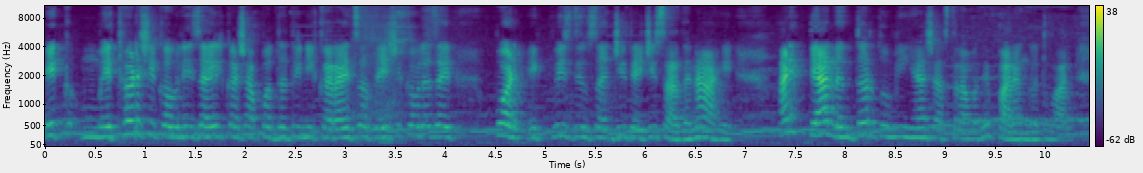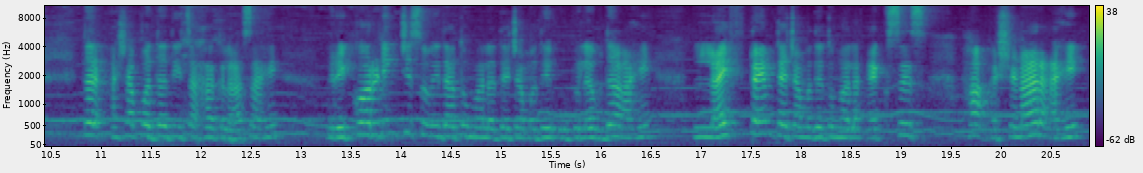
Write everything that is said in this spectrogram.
एक मेथड शिकवली जाईल कशा पद्धतीने करायचं ते शिकवलं जाईल. पण एकवीस दिवसांची त्याची साधना आहे. आणि त्यानंतर तुम्ही ह्या शास्त्रामध्ये पारंगत व्हाल. तर अशा पद्धतीचा हा क्लास आहे. रेकॉर्डिंगची सुविधा तुम्हाला त्याच्यामध्ये उपलब्ध आहे. लाईफ टाईम त्याच्यामध्ये तुम्हाला ॲक्सेस हा असणार आहे.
